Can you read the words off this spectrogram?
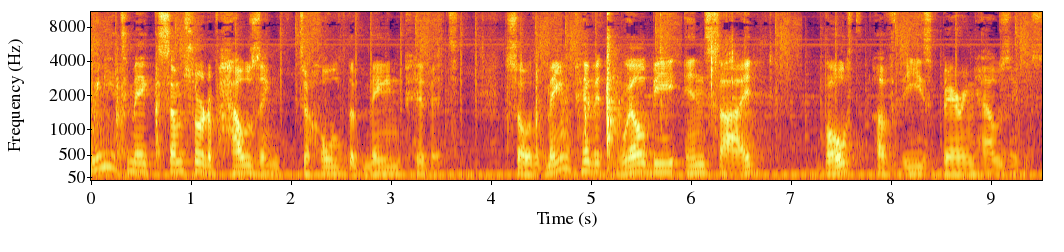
We need to make some sort of housing to hold the main pivot. So the main pivot will be inside both of these bearing housings.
